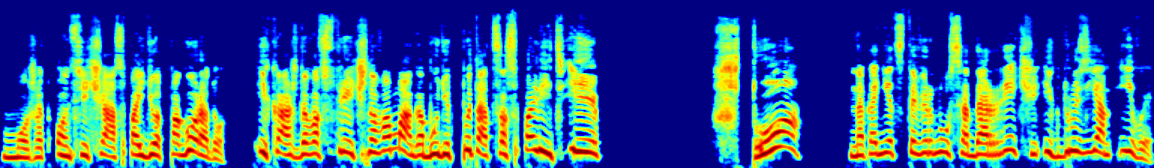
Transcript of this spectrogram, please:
Может, он сейчас пойдет по городу и каждого встречного мага будет пытаться спалить и...» «Что?» Наконец-то вернулся дар речи и к друзьям Ивы.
